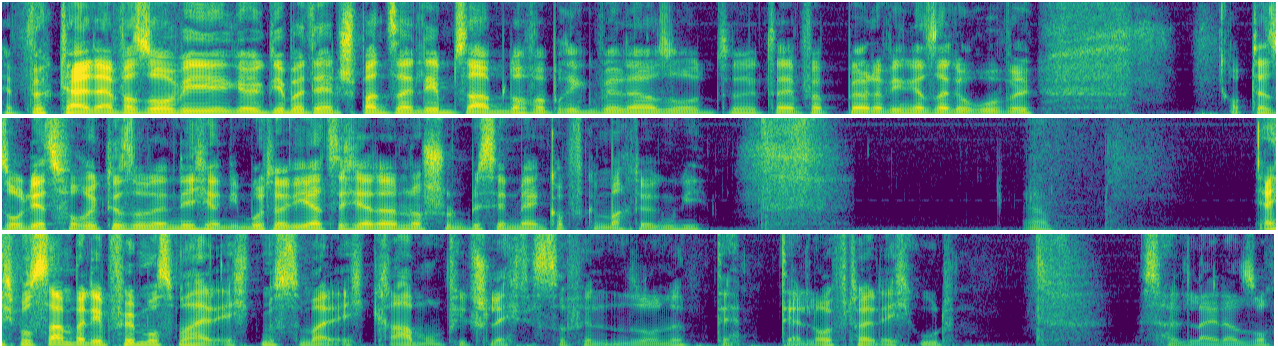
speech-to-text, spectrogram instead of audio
Er wirkt halt einfach so wie irgendjemand, der entspannt seinen Lebensabend noch verbringen will, da so, und der einfach mehr oder weniger seine Ruhe will. Ob der Sohn jetzt verrückt ist oder nicht. Und die Mutter, die hat sich ja dann noch schon ein bisschen mehr in den Kopf gemacht irgendwie. Ja. Ja, ich muss sagen, bei dem Film muss man halt echt, müsste man halt echt graben, um viel Schlechtes zu finden, so, ne? Der, der läuft halt echt gut. Ist halt leider so.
